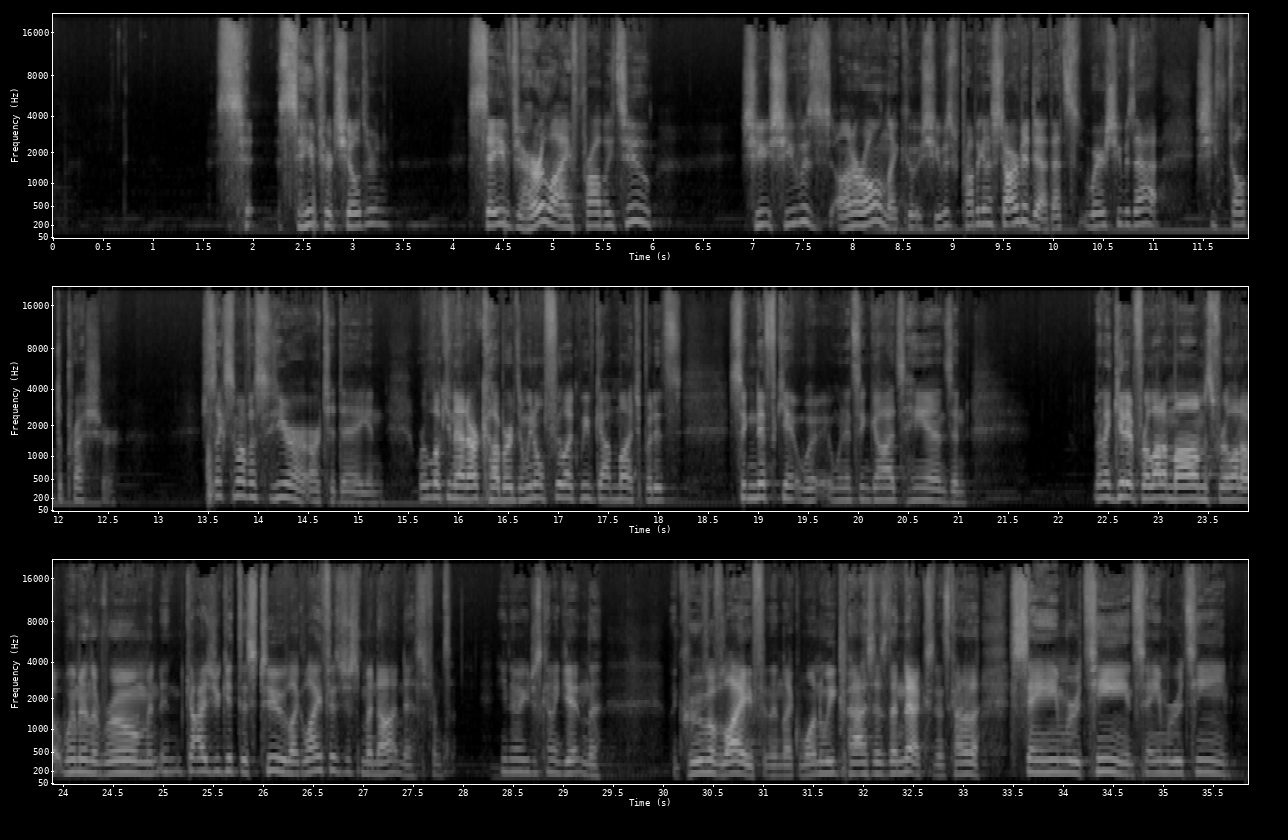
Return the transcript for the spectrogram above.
saved her children, saved her life probably too. She, she was on her own, like she was probably going to starve to death. That's where she was at. She felt the pressure. Just like some of us here are, are today. And we're looking at our cupboards and we don't feel like we've got much, but it's significant when it's in God's hands. And then I get it for a lot of moms, for a lot of women in the room, and, and guys, you get this too. Like life is just monotonous. From you know, you just kind of get in the the groove of life, and then like one week passes the next, and it's kind of the same routine, same routine.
